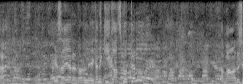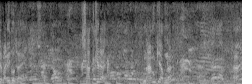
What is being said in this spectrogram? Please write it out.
হ্যাঁ? এসআইআর কারণে। এখানে কি কাজ করতেন? বাংলাদেশের বাড়ি কোথায়? সাতক্ষীরায়? নাম কি আপনার? হ্যাঁ?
